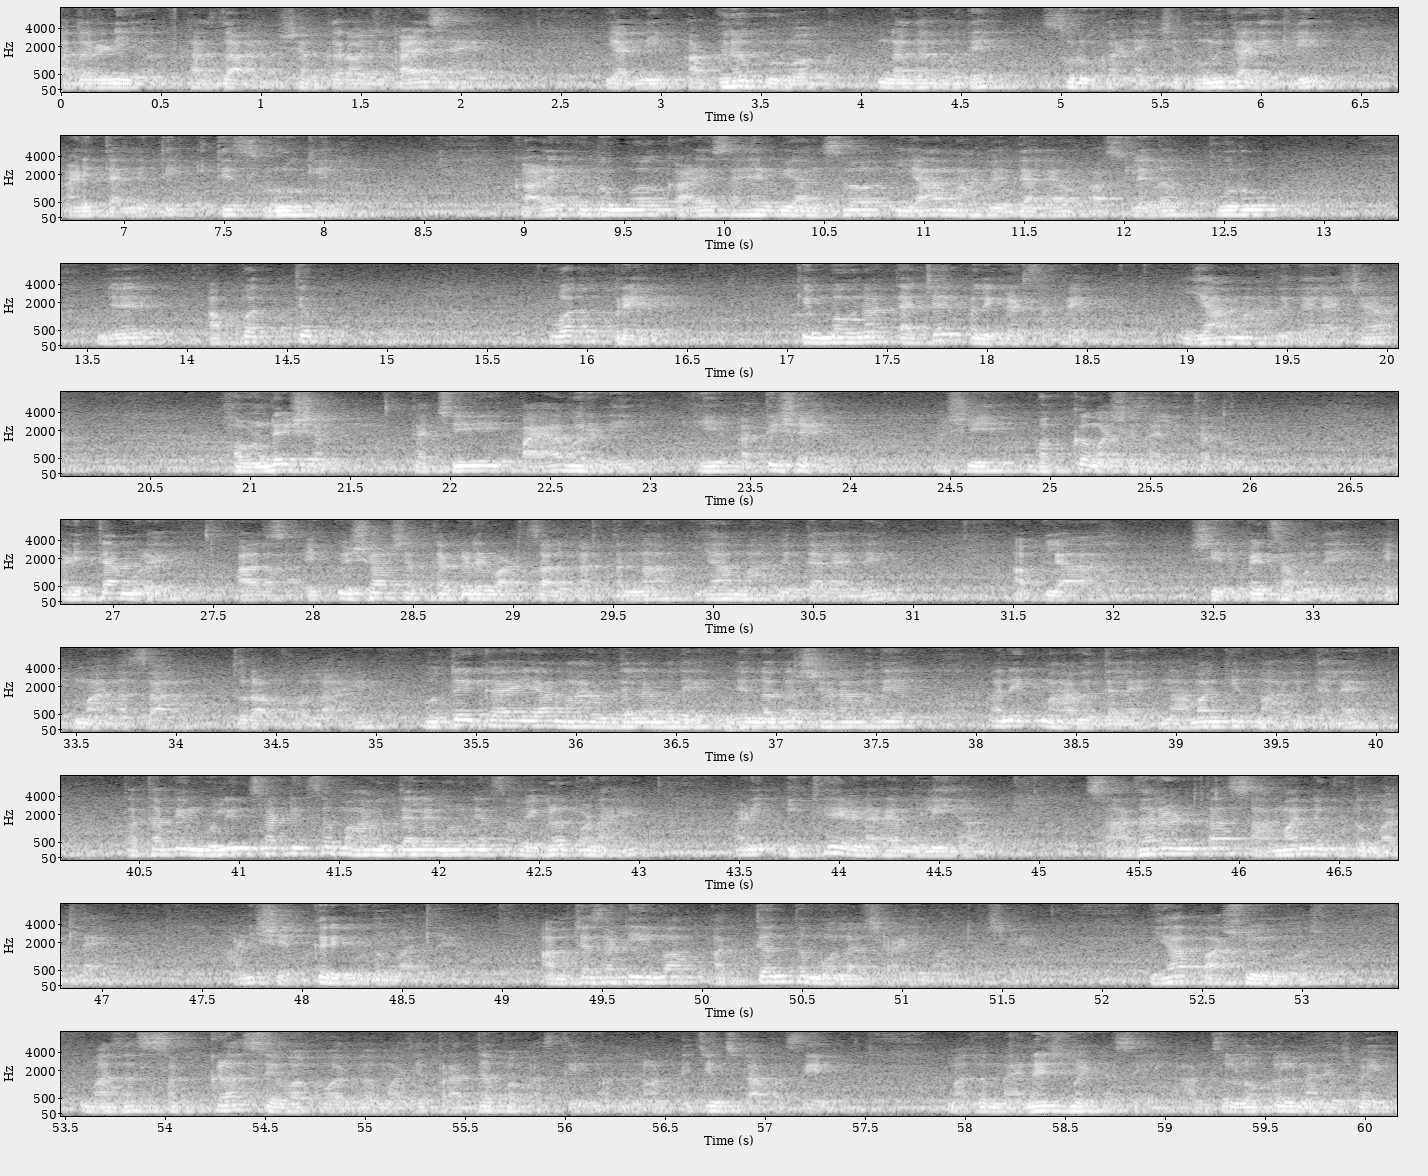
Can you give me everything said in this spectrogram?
आदरणीय खासदार शंकररावजी काळेसाहेब यांनी आग्रहपूर्वक नगरमध्ये सुरू करण्याची भूमिका घेतली आणि त्यांनी ते इथे सुरू केलं. काळे कुटुंब काळेसाहेब यांचं या महाविद्यालयावर असलेलं पूर्व म्हणजे अपत्यवत प्रेम किंबहुना त्याच्याही पलीकडचं प्रेम या महाविद्यालयाच्या फाउंडेशन त्याची पायाभरणी ही अतिशय अशी भक्कम अशी झाली त्यातून. आणि त्यामुळे आज एकविसाव्या शतकाकडे वाटचाल करताना या महाविद्यालयाने आपल्या शिरपेचामध्ये एक मानाचा तुरा खोला आहे. होते काय या महाविद्यालयामध्ये म्हणजे नगर शहरामध्ये अनेक महाविद्यालय आहेत नामांकित महाविद्यालय आहेत. तथापि मुलींसाठीचं महाविद्यालय म्हणून याचं वेगळंपण आहे. आणि इथे येणाऱ्या मुली ह्या साधारणतः सामान्य कुटुंबातल्या आहेत आणि शेतकरी कुटुंबातल्या आहेत. आमच्यासाठी ही बाब अत्यंत मोलाची आणि महत्त्वाची आहे. ह्या पार्श्वभूमीवर माझा सगळा सेवक वर्ग माझे प्राध्यापक असतील माझं नॉन टीचिंग स्टाफ असेल माझं मॅनेजमेंट असेल आमचं लोकल मॅनेजमेंट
